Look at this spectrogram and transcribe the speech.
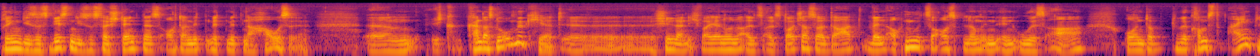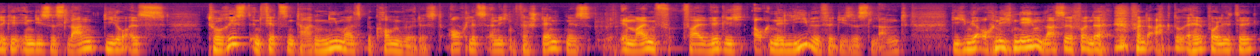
bringen dieses Wissen, dieses Verständnis auch damit mit, mit nach Hause. Ähm, ich kann das nur umgekehrt äh, schildern. Ich war ja nun als, als deutscher Soldat, wenn auch nur zur Ausbildung in den USA. Und du bekommst Einblicke in dieses Land, die du als Tourist in 14 Tagen niemals bekommen würdest. Auch letztendlich ein Verständnis, in meinem Fall wirklich auch eine Liebe für dieses Land, die ich mir auch nicht nehmen lasse von der, von der aktuellen Politik.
